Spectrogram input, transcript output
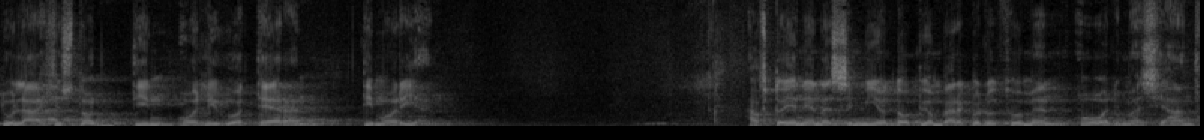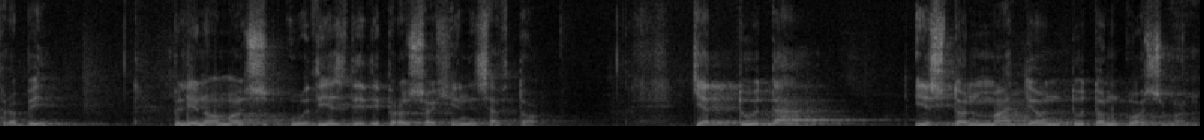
τουλάχιστον την ολιγοτέραν τιμωρία. Αυτό είναι ένα σημείο το οποίο παρακολουθούμε όλοι μας οι άνθρωποι πλην όμως ουδής δίδει προσοχή σε αυτό. Και τούτα εις των μάτιων τούτων κόσμων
